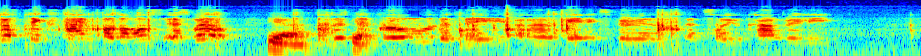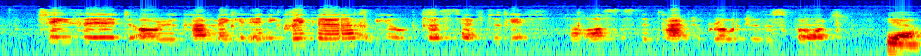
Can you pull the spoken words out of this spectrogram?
just takes time for the horse as well. Yeah. That Yeah. they grow, that they uh, gain experience, and so you can't really chase it or you can't make it any quicker. You just have to give the horses the time to grow into the sport. Yeah.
